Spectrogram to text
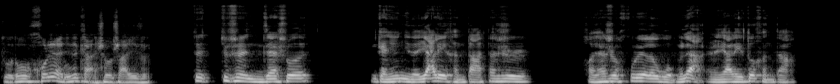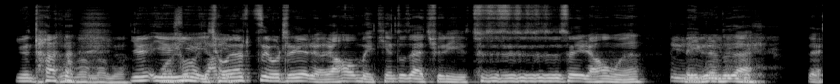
主动忽略你的感受啥意思？对，就是你在说，你感觉你的压力很大，但是好像是忽略了我们俩人压力都很大，因为他没有没有没有因为因为因为玉米我说的压力成为了自由职业者，然后每天都在群里催催催催催催催，然后我们 对每个人都在对，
